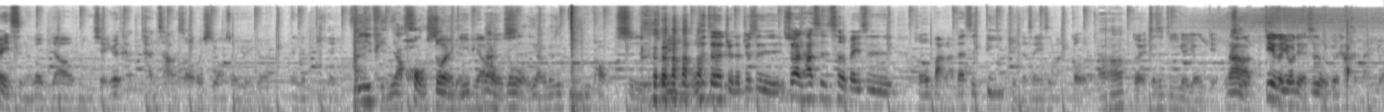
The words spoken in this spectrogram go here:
贝斯能够比较明显，因为弹弹唱的时候会希望说有一个那个低的音第一频要厚实，对第一频要厚实跟我一样，就是低音控。是，所以我是真的觉得就是 虽然它是侧背是合板啦，但是第一频的声音是蛮够的。啊哈，对，这是第一个优点。那第二个优点是，我觉得它很难用。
